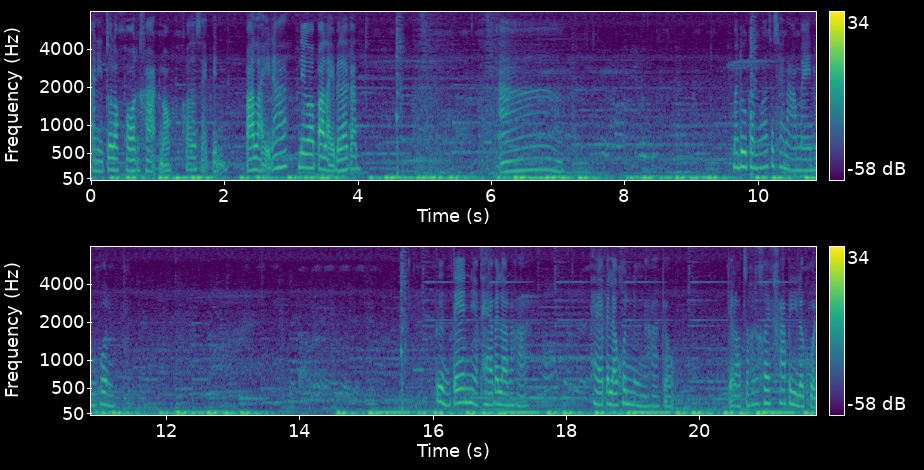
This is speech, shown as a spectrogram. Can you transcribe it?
อันนี้ตัวละครขาดเนาะก็จะใส่เป็นปลาไหลนะคะ เรียกว่าปลาไหลไปแล้วกันอ่ามาดูกันว่าจะชนะไหมทุกคน ตื่นเต้นเนี่ยแพ้ไปแล้วนะคะ แพ้ไปแล้วคนหนึ่งนะคะเดี๋ยวเดี๋ยวเราจะค่อยๆฆ่าไปทีละคน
